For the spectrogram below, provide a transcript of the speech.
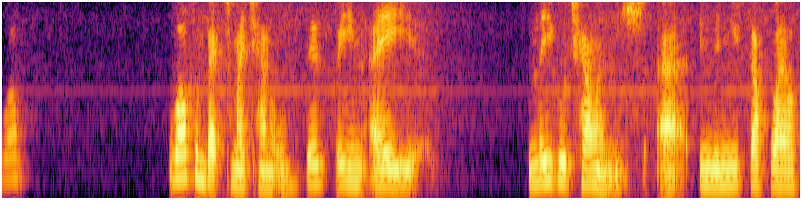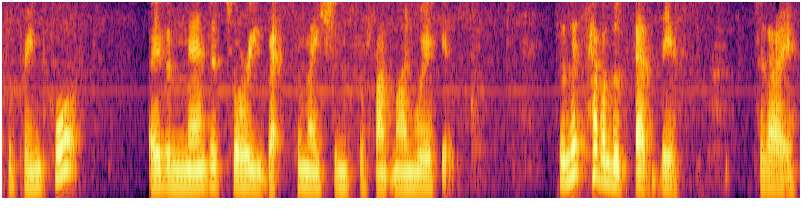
Well, welcome back to my channel. There's been a legal challenge uh, in the New South Wales Supreme Court over mandatory vaccinations for frontline workers. So let's have a look at this today.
